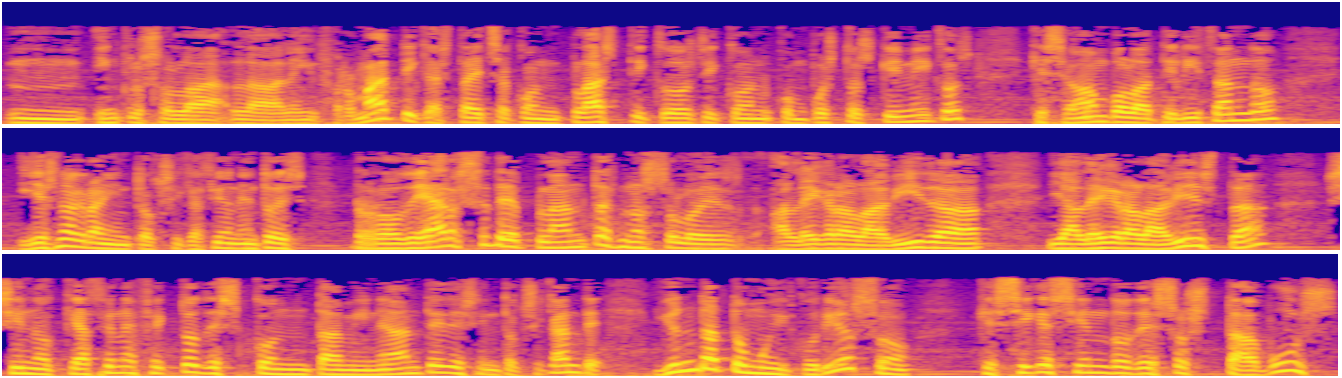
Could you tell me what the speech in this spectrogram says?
mm, incluso la, informática está hecha con plásticos y con compuestos químicos que se van volatilizando y es una gran intoxicación. Entonces, rodearse de plantas no solo es alegra la vida y alegra la vista, sino que hace un efecto descontaminante y desintoxicante. Y un dato muy curioso, que sigue siendo de esos tabús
